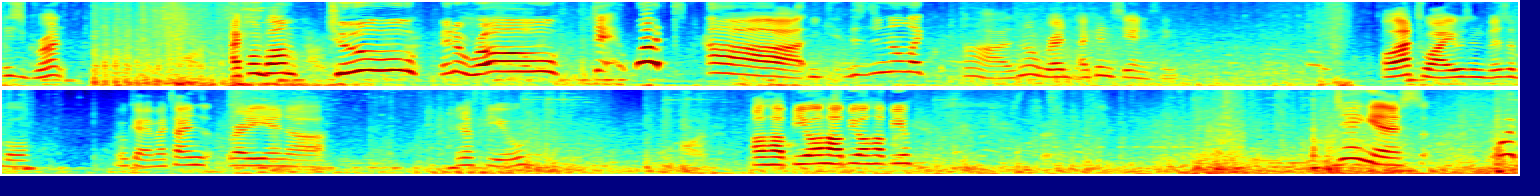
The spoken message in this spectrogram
He's Grunt. iPhone bomb, two in a row. Da what? Ah, this is not like, ah, there's no red. I couldn't see anything. Oh, that's why he was invisible. Okay, my time's ready in uh, in a few. I'll help you. I'll help you. I'll help you. Dang it! What?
